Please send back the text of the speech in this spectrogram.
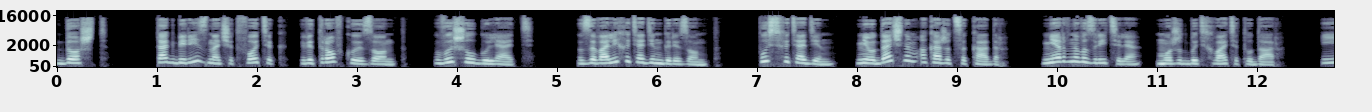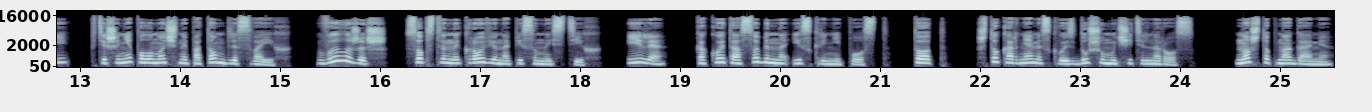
Дождь. Так бери, значит, фотик, ветровку и зонт. Вышел гулять. Завали хоть один горизонт. Пусть хоть один. Неудачным окажется кадр. Нервного зрителя, может быть, хватит удар. И, в тишине полуночной потом для своих. Выложишь, собственной кровью написанный стих. Или, какой-то особенно искренний пост. Тот, что корнями сквозь душу мучительно рос. Но чтоб ногами.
